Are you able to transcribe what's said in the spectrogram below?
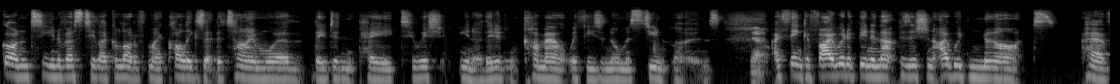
gone to university like a lot of my colleagues at the time where they didn't pay tuition you know they didn't come out with these enormous student loans yeah. i think if i would have been in that position i would not have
